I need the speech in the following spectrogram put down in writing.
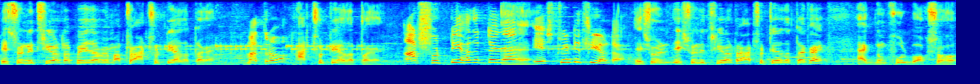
এস টোয়েন্টি থ্রি আলট্রা পেয়ে যাবে মাত্র আটষট্টি হাজার টাকায়। মাত্র? আটষট্টি হাজার টাকায়। আটষট্টি হাজার টাকা। S twenty three ultra S twenty S twenty three ultra আটষট্টি হাজার টাকায় একদম ফুল বক্স সহ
